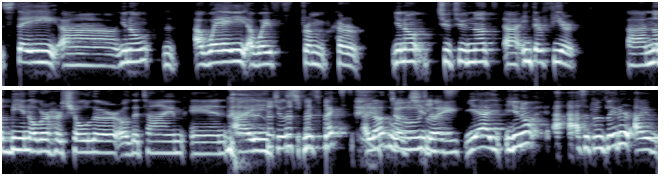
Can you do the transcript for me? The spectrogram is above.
stay, uh, you know, away, away from her, you know, to, to not uh, interfere. not being over her shoulder all the time, and I just respect a lot totally. what she does. Yeah, you know, as a translator, I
